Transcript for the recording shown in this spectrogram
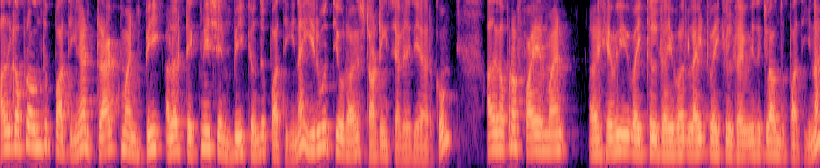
அதுக்கப்புறம் வந்து பார்த்தீங்கன்னா ட்ராக்மேன் பி அல்லது டெக்னீஷியன் பிக்கு வந்து பார்த்தீங்கன்னா இருபத்தி ஓராயிரம் ஸ்டார்டிங் சேலரியாக இருக்கும். அதுக்கப்புறம் fireman heavy vehicle driver light vehicle driver இதுக்கெலாம் வந்து பார்த்தீங்கன்னா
